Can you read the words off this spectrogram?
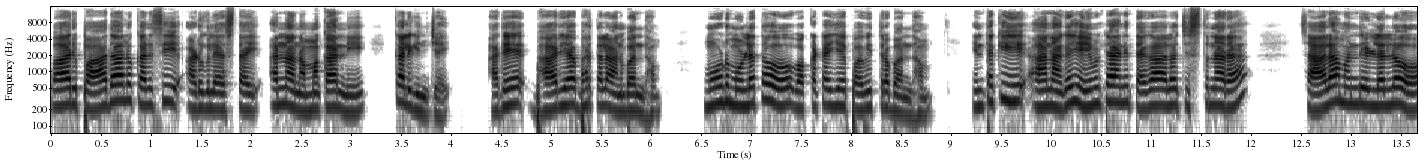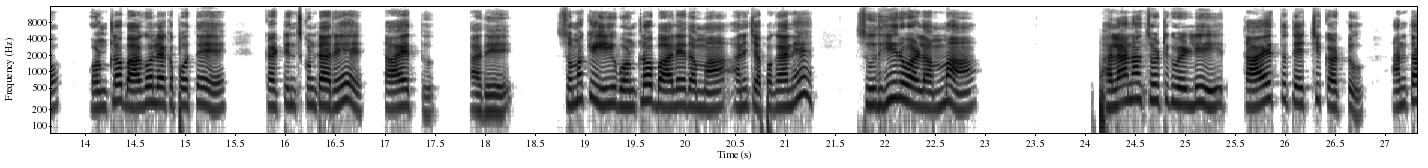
వారి పాదాలు కలిసి అడుగులేస్తాయి అన్న నమ్మకాన్ని కలిగించాయి. అదే భార్యాభర్తల అనుబంధం. మూడు ముళ్ళతో ఒక్కటయ్యే పవిత్ర బంధం. ఇంతకీ ఆ నగ ఏమిటా అని తెగ ఆలోచిస్తున్నారా? చాలామంది ఇళ్ళలో ఒంట్లో బాగోలేకపోతే కట్టించుకుంటారే తాయెత్తు. అదే సుమకి ఒంట్లో బాలేదమ్మా అని చెప్పగానే సుధీర్ వాళ్ళ అమ్మ ఫలానా చోటుకి వెళ్ళి తాయెత్తు తెచ్చి కట్టు అంతా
